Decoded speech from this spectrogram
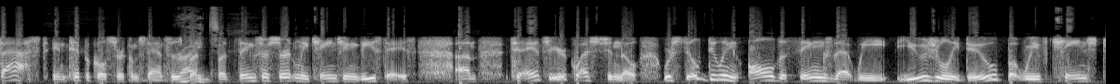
fast in typical circumstances. Right. But but things are certainly changing these days. Um, to answer your question, though, we're still doing all the things that we usually do, but we've changed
